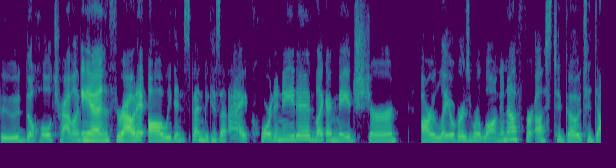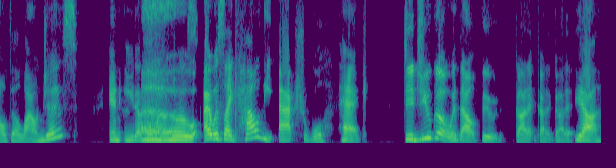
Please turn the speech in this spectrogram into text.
food the whole traveling and throughout it all we didn't spend because i coordinated like i made sure our layovers were long enough for us to go to delta lounges and eat at the oh, lounges. I was like, how the actual heck did you go without food? Got it, got it, got it. Yeah.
